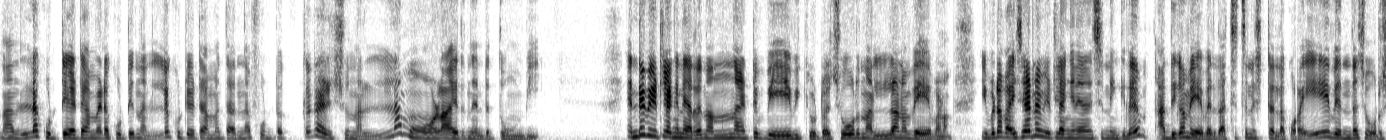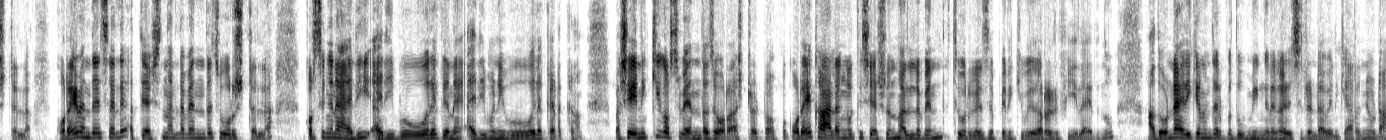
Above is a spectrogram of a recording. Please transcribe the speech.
നല്ല കുട്ടിയായിട്ട് അമ്മയുടെ കുട്ടി നല്ല കുട്ടിയായിട്ട് അമ്മ തന്ന ഫുഡൊക്കെ കഴിച്ചു. നല്ല മോളായിരുന്നു എന്റെ തുമ്പി. എന്റെ വീട്ടിൽ അറിയാം? നന്നായിട്ട് വേവിക്കും കേട്ടോ ചോറ് നല്ലോണം വേവണം. ഇവിടെ വൈശാഖിന്റെ വീട്ടിൽ എങ്ങനെയാണെന്ന് വെച്ചിട്ടുണ്ടെങ്കിൽ അധികം വേവരുത്. അച്ഛന് ഇഷ്ടമല്ല കുറേ വെന്ത ചോറ് ഇഷ്ടമല്ല കുറേ വെന്ത വെച്ചാൽ അത്യാവശ്യം നല്ല വെന്ത ചോറ് ഇഷ്ടമല്ല കുറച്ചിങ്ങനെ അരി അരി പോലെ കിണ അരിമണി പോലെ കിടക്കണം. പക്ഷേ എനിക്ക് കുറച്ച് വെന്ത ചോറാണ് ഇഷ്ടം കേട്ടോ. അപ്പോൾ കുറേ കാലങ്ങൾക്ക് ശേഷം നല്ല വെന്ത ചോറ് കഴിച്ചപ്പോൾ എനിക്ക് വേറൊരു ഫീലായിരുന്നു. അതുകൊണ്ടായിരിക്കണം ചിലപ്പോൾ തുമ്പി ഇങ്ങനെ കഴിച്ചിട്ടുണ്ടാവും എനിക്ക് അറിഞ്ഞൂടാ.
